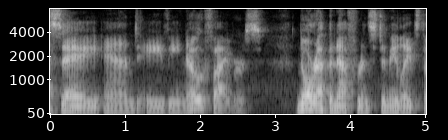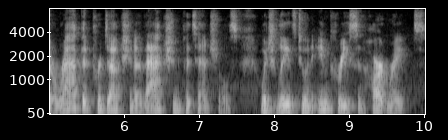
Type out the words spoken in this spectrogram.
SA and AV node fibers, norepinephrine stimulates the rapid production of action potentials, which leads to an increase in heart rate.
